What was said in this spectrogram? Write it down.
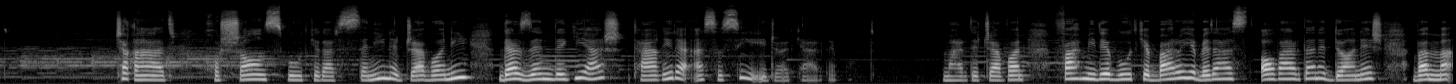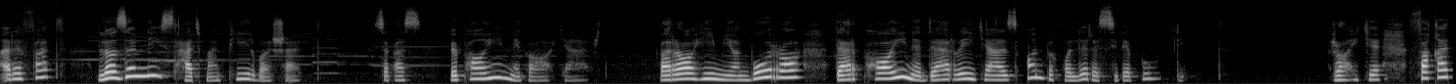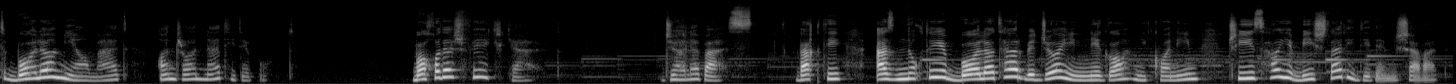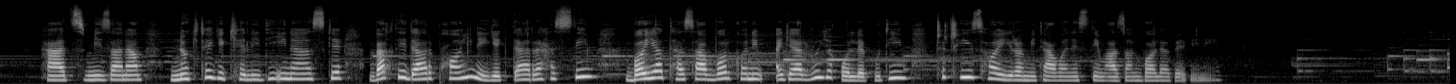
چقدر خوششانس بود که در سنین جوانی در زندگیش تغییر اساسی ایجاد کرده بود. مرد جوان فهمیده بود که برای به دست آوردن دانش و معرفت لازم نیست حتما پیر باشد. سپس به پایین نگاه کرد و راهی میان بر را در پایین دری که از آن به قله رسیده بود دید. راهی که فقط بالا می آمد آن را ندیده بود. با خودش فکر کرد. جالب است. وقتی از نقطه بالاتر به جایی نگاه می کنیم چیزهای بیشتری دیده می شود. حدس می‌زنم نکته کلیدی این است که وقتی در پایین یک دره هستیم باید تصور کنیم اگر روی قله بودیم چه چیزهایی را می توانستیم از آن بالا ببینیم.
